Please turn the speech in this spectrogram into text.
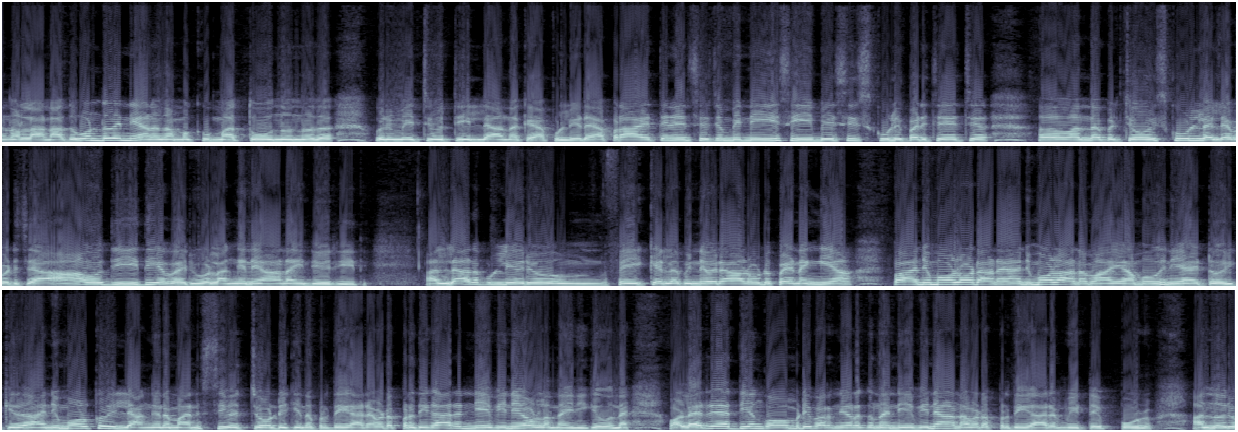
എന്നുള്ളതാണ്. അതുകൊണ്ട് തന്നെയാണ് നമുക്ക് തോന്നുന്നത് ഒരു മെച്യൂരിറ്റി ഇല്ല എന്നൊക്കെ. ആ പുള്ളിയുടെ ആ പ്രായത്തിനനുസരിച്ചും പിന്നെ ഈ സി ബി എസ് ഇ സ്കൂളിൽ പഠിച്ചേച്ച് വന്ന ചോയ്സ് സ്കൂളിലല്ലേ പഠിച്ച ആ ഒരു രീതിയെ വരുവുള്ളൂ. അങ്ങനെയാണ് അതിന്റെ ഒരു രീതി. അല്ലാതെ പുള്ളി ഒരു ഫേക്ക് അല്ല. പിന്നെ ഒരാളോട് പിണങ്ങിയ ഇപ്പൊ അനുമോളോടാണ് അനുമോളാണ് മായാമോഹിനിയായിട്ട് ഒരുക്കിയത്. അനുമോൾക്കും ഇല്ല അങ്ങനെ മനസ്സിൽ വെച്ചുകൊണ്ടിരിക്കുന്ന പ്രതികാരം. അവിടെ പ്രതികാരം നെവിനെ ഉള്ളതെന്നാണ് എനിക്ക് തോന്നുന്നത് വളരെയധികം കോമഡി പറഞ്ഞു നടക്കുന്ന നെവിനാണ് അവിടെ പ്രതികാരം വീട്ടിൽ എപ്പോഴും. അന്നൊരു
